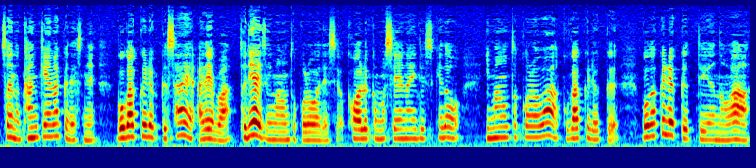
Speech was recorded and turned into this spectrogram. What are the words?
そういうの関係なくですね語学力さえあればとりあえず今のところはですよ。変わるかもしれないですけど今のところは語学力語学力っていうのは、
